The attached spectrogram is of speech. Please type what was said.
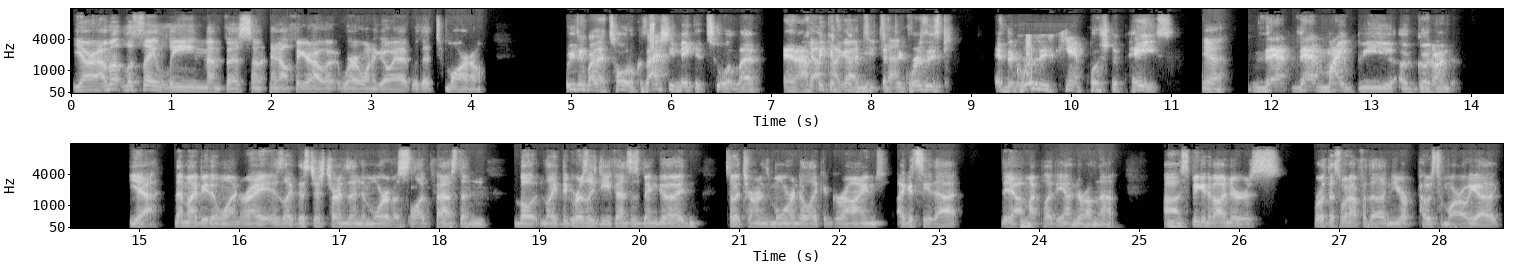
yeah, I'm gonna, let's say lean Memphis, and I'll figure out where I want to go at with it tomorrow. What do you think about that total? Because I actually make it 211, and I yeah, think if, I the, if the Grizzlies if the Grizzlies can't push the pace, yeah, that that might be a good under. Yeah, that might be the one, right? Is like this just turns into more of a slugfest, and both like the Grizzlies defense has been good. So it turns more into like a grind. I could see that. Yeah, I might play the under on that. Uh, mm-hmm. Speaking of unders, wrote this one up for the New York Post tomorrow. We got a,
